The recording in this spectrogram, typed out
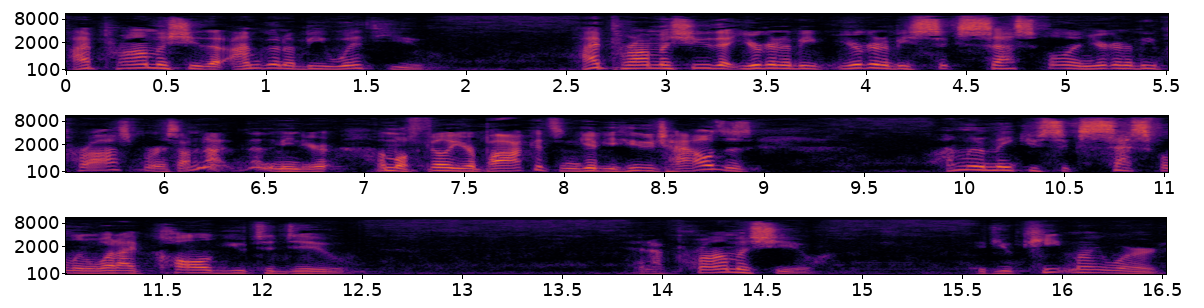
I promise you that I'm gonna be with you. I promise you that you're gonna be, you're gonna be successful and you're gonna be prosperous. I'm not, I mean, I'm gonna fill your pockets and give you huge houses. I'm gonna make you successful in what I've called you to do. And I promise you, if you keep my word,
